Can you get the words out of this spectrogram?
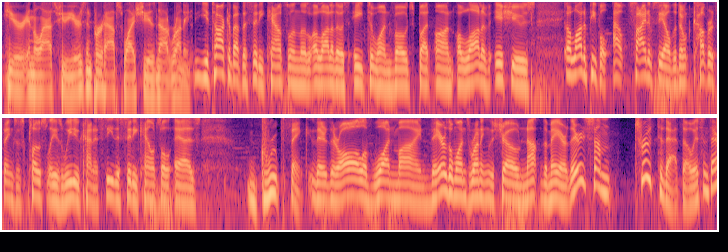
here in the last few years and perhaps why she is not running. You talk about the city council and the, a lot of those eight to one votes, but on a lot of issues, a lot of people outside of Seattle that don't cover things as closely as we do kind of see the city council as groupthink. They're they're all of one mind. They're the ones running the show, not the mayor. There is some truth to that, though, isn't there?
